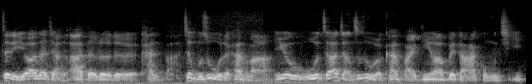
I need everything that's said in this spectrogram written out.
这里又要再讲阿德勒的看法，这不是我的看法，因为我只要讲这是我的看法，一定要被大家攻击。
